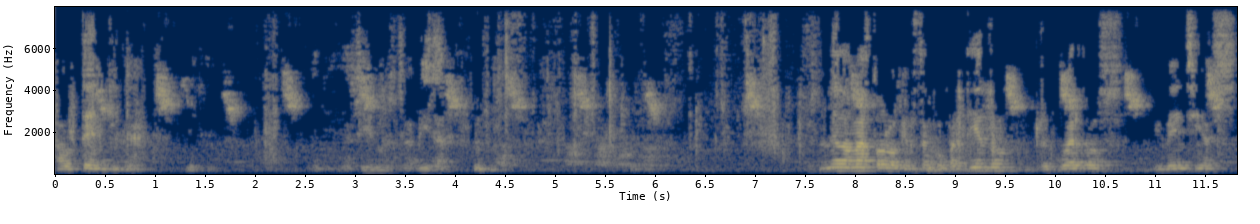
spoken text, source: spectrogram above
auténtica. Así es nuestra vida. Nada más todo lo que nos están compartiendo, recuerdos, vivencias.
